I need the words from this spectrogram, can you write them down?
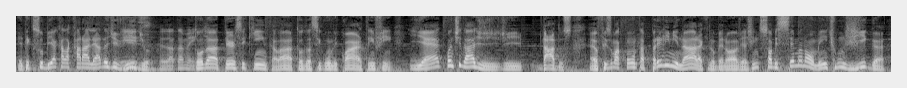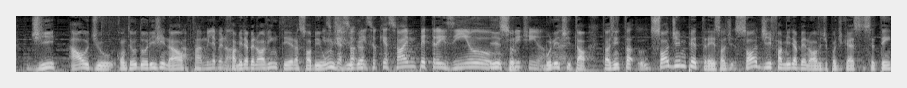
Ele tem que subir aquela caralhada de vídeo. Isso, exatamente. Toda terça e quinta lá, toda segunda e quarta, enfim. E é quantidade de, de dados. É, Eu fiz uma conta preliminar aqui no B9, a gente sobe semanalmente um giga de áudio, conteúdo A original. família B9. A família B9 inteira sobe isso um que é só- giga. isso que é só MP3zinho Isso. bonitinho. Bonitinho e tal. Então a gente tá. Só de MP3, só de, só de família B9 de podcast, você tem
